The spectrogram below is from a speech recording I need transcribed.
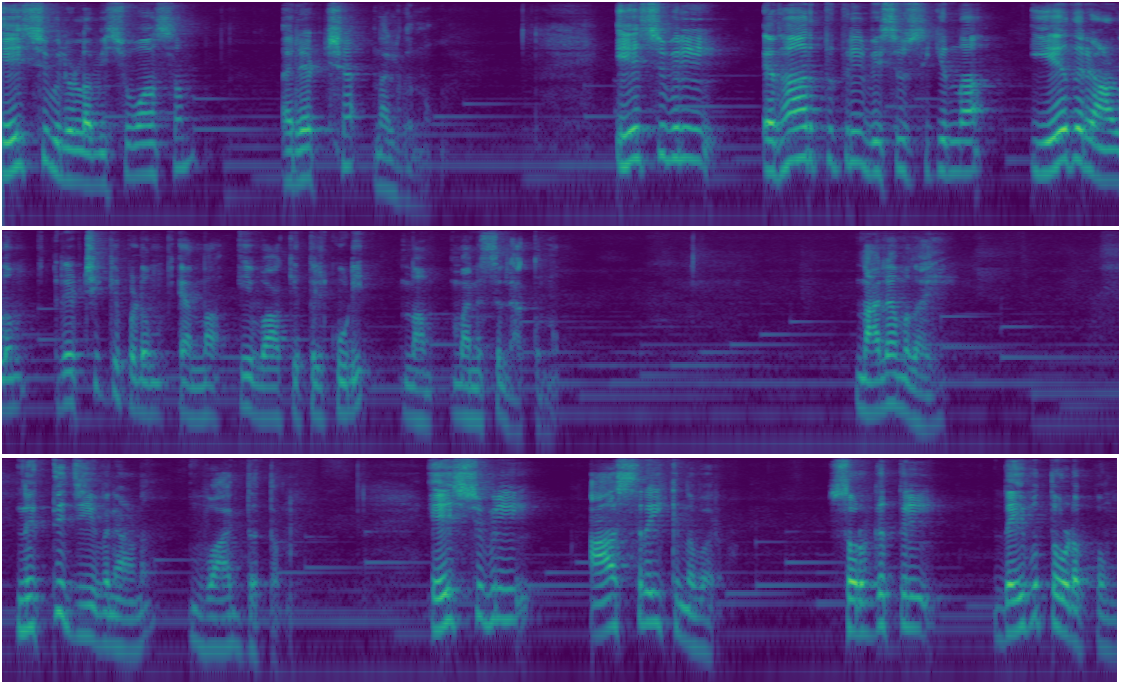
യേശുവിലുള്ള വിശ്വാസം രക്ഷ നൽകുന്നു. യേശുവിൽ യഥാർത്ഥത്തിൽ വിശ്വസിക്കുന്ന ഏതൊരാളും രക്ഷിക്കപ്പെടും എന്ന ഈ വാക്യത്തിൽ കൂടി നാം മനസ്സിലാക്കുന്നു. നാലാമതായി നിത്യജീവനാണ് വാഗ്ദത്തം. യേശുവിൽ ആശ്രയിക്കുന്നവർ സ്വർഗത്തിൽ ദൈവത്തോടൊപ്പം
